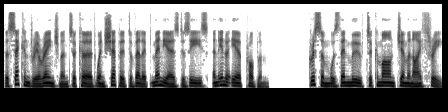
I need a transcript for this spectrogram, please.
The second rearrangement occurred when Shepard developed Meniere's disease, an inner ear problem. Grissom was then moved to command Gemini 3.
